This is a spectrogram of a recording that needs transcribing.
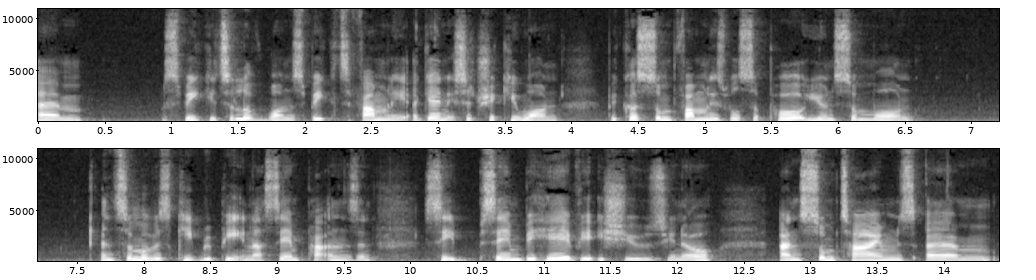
um speaking to loved ones speaking to family again it's a tricky one because some families will support you and some won't and some of us keep repeating our same patterns and see same behavior issues you know and sometimes um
